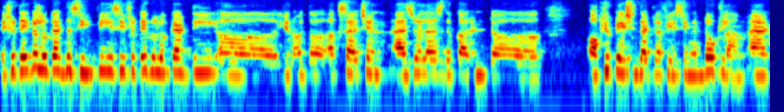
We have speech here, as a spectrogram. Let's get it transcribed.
If you take a look at the CPEC, if you take a look at the uh, you know the Aksai Chin as well as the current uh, occupation that we're facing in Doklam and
